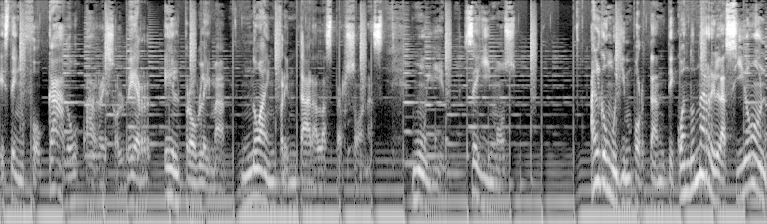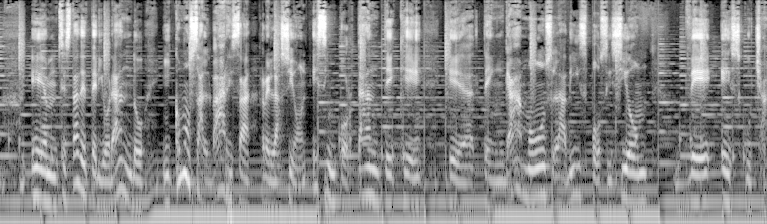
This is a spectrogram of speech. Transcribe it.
esté enfocado a resolver el problema, no a enfrentar a las personas. Muy bien, seguimos algo muy importante, cuando una relación em, se está deteriorando y cómo salvar esa relación, es importante que eh, tengamos la disposición de escuchar.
